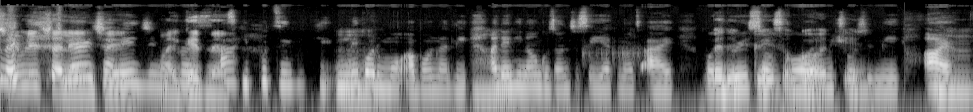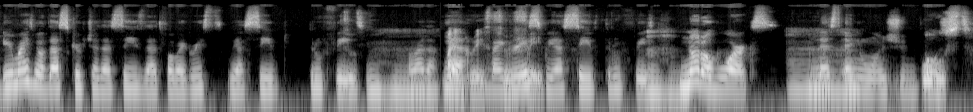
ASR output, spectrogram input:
like extremely very challenging. challenging. My because, goodness. Ah, he put in he Mm. labored more abundantly, and Mm. then he now goes on to say, "Yet not I, but, the grace, of, God, which was in- with me." Ah, Mhm. it reminds me of that scripture that says that for by grace we are saved through faith. Mhm. Rather, by yeah, grace, by grace faith. we are saved through faith, Mhm. not of works, lest Mm. anyone should boast. boast.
